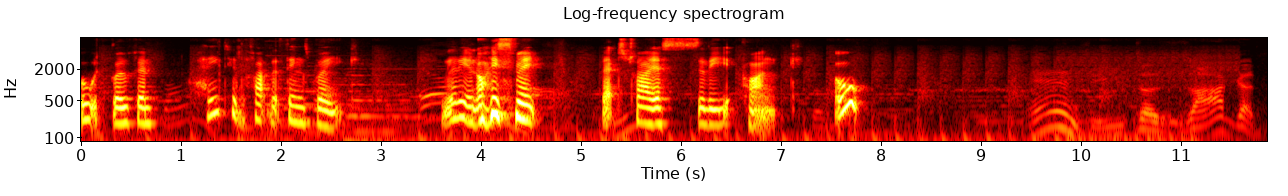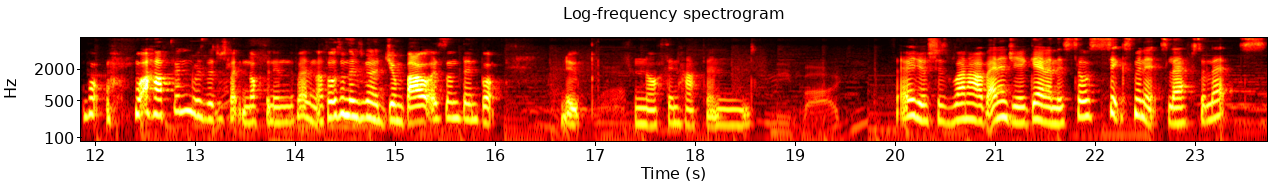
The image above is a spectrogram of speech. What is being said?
Oh, it's broken. I hate the fact that things break. It really annoys me. Let's try a silly prank. Oh! What what happened? Was there just like nothing in the present? I thought something was going to jump out or something, but nope. Nothing happened. Fairy Dust has run out of energy again and there's still six minutes left. So let's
